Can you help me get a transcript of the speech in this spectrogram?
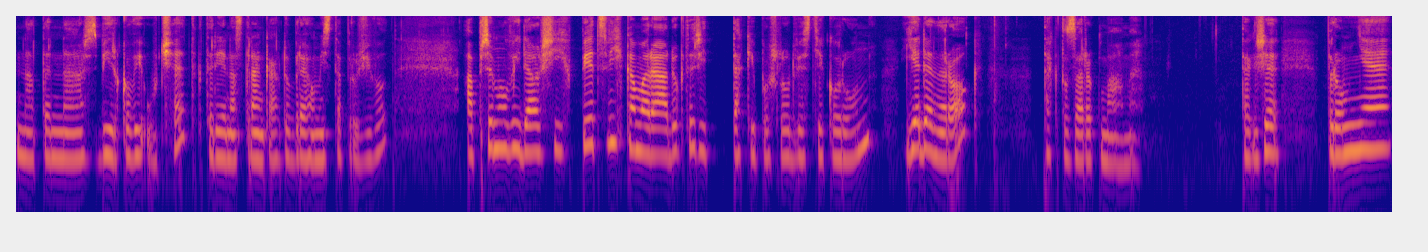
na ten náš sbírkový účet, který je na stránkách Dobrého místa pro život. a přemluví dalších pět svých kamarádů, kteří taky pošlou 200 korun, jeden rok, tak to za rok máme. Takže pro mě,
